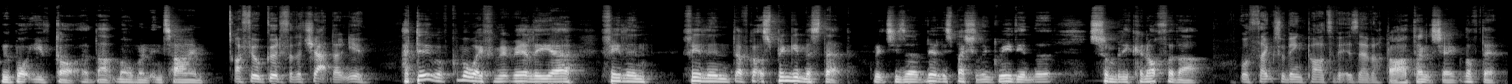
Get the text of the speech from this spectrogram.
with what you've got at that moment in time. I feel good for the chat, don't you? I do. I've come away from it really uh, feeling feeling I've got a spring in my step which is a really special ingredient that somebody can offer that. Well, thanks for being part of it as ever. Oh, thanks, Jake. Loved it.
